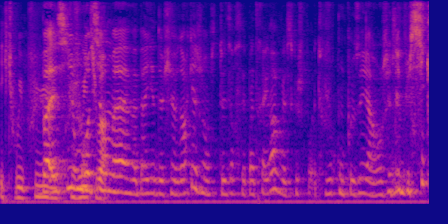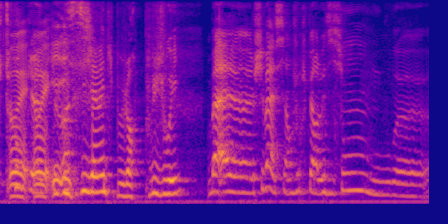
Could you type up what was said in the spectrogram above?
et que tu pouvais plus, Bah, si plus on me retire ma, ma baguette de chef d'orchestre, j'ai envie de te dire c'est pas très grave parce que je pourrais toujours composer et arranger de la musique. donc, Ouais, euh, ouais. Et, si jamais tu peux genre plus jouer, Bah, euh, je sais pas, si un jour je perds l'audition ou. euh,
